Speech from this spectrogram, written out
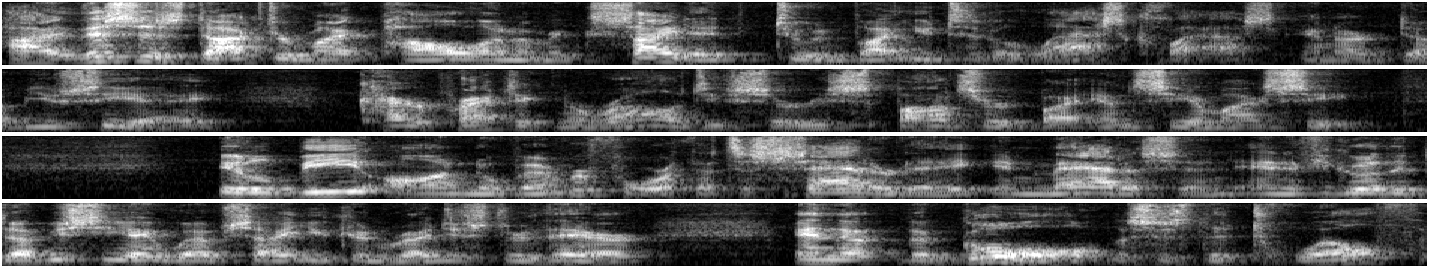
Hi, this is Dr. Mike Powell, and I'm excited to invite you to the last class in our WCA Chiropractic Neurology Series sponsored by NCMIC. It'll be on November 4th, that's a Saturday in Madison, and if you go to the WCA website, you can register there. And the, the goal, this is the 12th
